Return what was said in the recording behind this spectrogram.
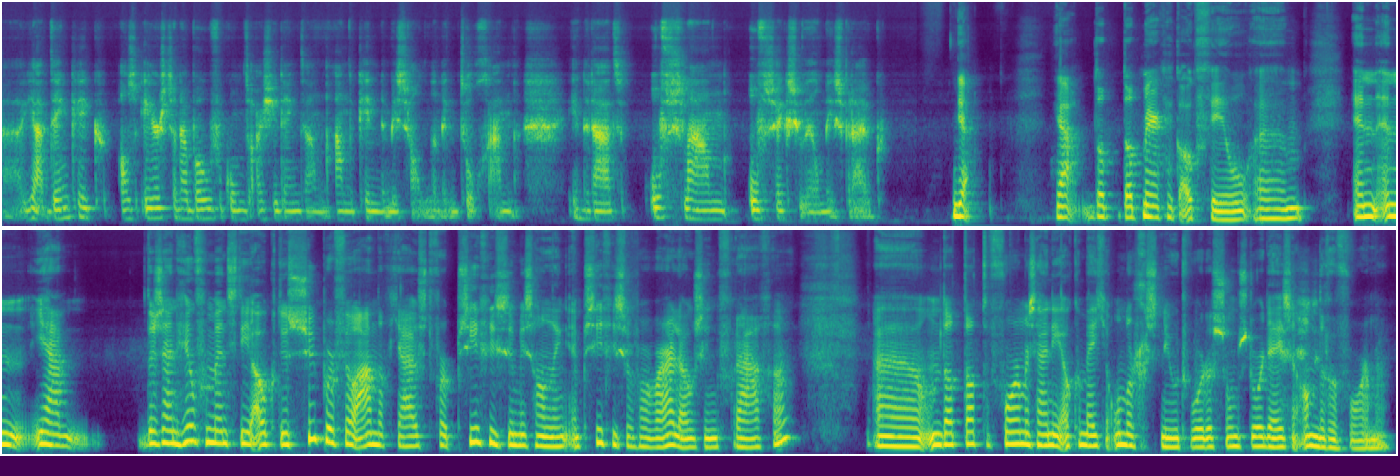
uh, ja, denk ik, als eerste naar boven komt als je denkt aan, aan kindermishandeling, toch aan inderdaad of slaan of seksueel misbruik. Ja, ja dat, dat merk ik ook veel. Um, en, en ja, er zijn heel veel mensen die ook dus super veel aandacht juist voor psychische mishandeling en psychische verwaarlozing vragen. Uh, omdat dat de vormen zijn die ook een beetje ondergesneeuwd worden soms door deze andere vormen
